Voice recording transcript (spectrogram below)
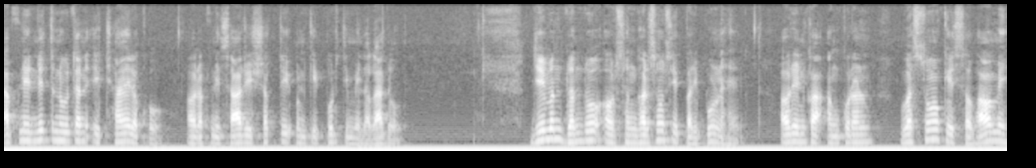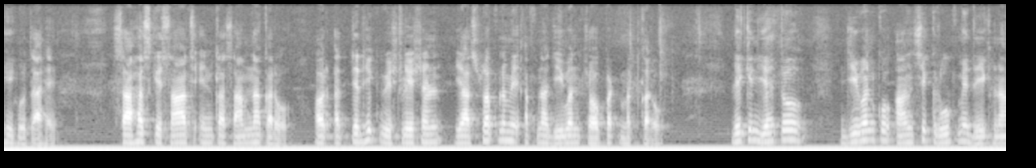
अपनी नित्य नूतन इच्छाएँ रखो और अपनी सारी शक्ति उनकी पूर्ति में लगा दो। जीवन द्वंद्वों और संघर्षों से परिपूर्ण है और इनका अंकुरण वस्तुओं के स्वभाव में ही होता है। साहस के साथ इनका सामना करो और अत्यधिक विश्लेषण या स्वप्न में अपना जीवन चौपट मत करो। लेकिन यह तो जीवन को आंशिक रूप में देखना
